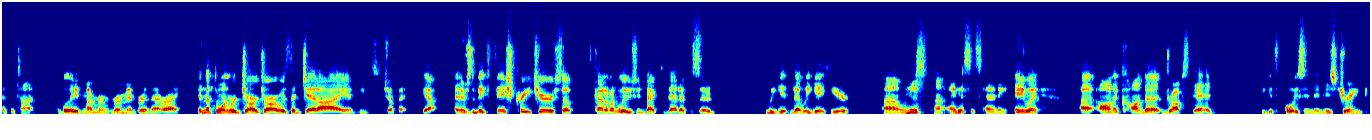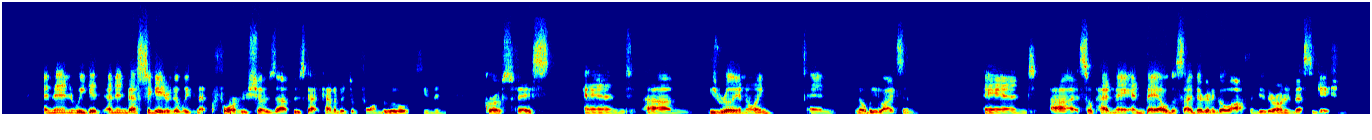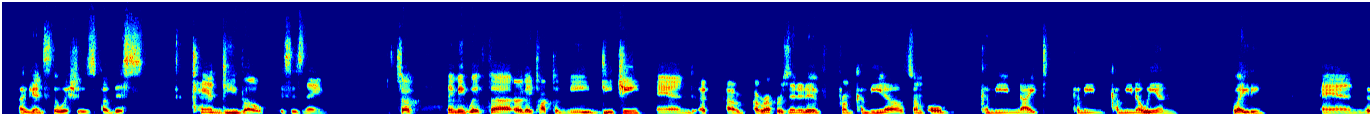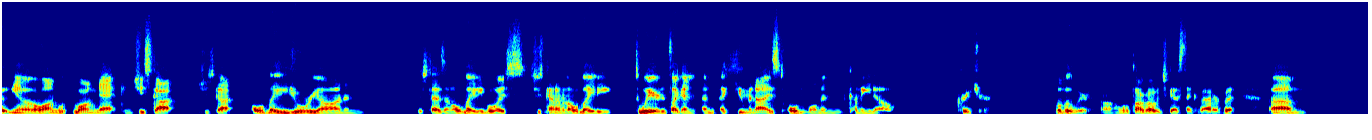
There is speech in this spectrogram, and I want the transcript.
at the time. I believe. Am I remembering that right? Isn't that the one where Jar Jar was the Jedi and he's jumping? Yeah. And there's a big fish creature. So it's kind of an allusion back to that episode we get that we get here. Uh, we just, uh, I guess it's kind of neat. Anyway, uh, Onaconda drops dead. He gets poisoned in his drink. And then we get an investigator that we've met before who shows up, who's got kind of a deformed little human gross face. And um, he's really annoying and nobody likes him. And uh, so Padme and Bail decide they're going to go off and do their own investigation against the wishes of this Tan Divo is his name. So they meet with, uh, or they talk to Mee Deechi, and a, a, a representative from Kamino, some old Kaminite Camin, Kaminoian lady, and the, you know the long long neck, and she's got she's got old lady jewelry on, and just has an old lady voice. She's kind of an old lady. It's weird. It's like an, an a humanized old woman Kamino creature. A little bit weird. Oh, we'll talk about what you guys think about her, but um,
